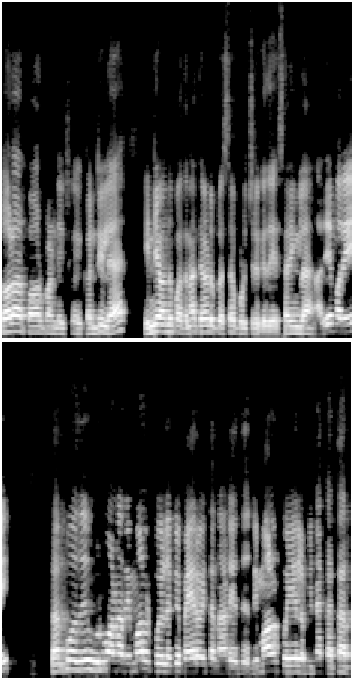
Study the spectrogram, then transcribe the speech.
சோலார் பவர் பிளான்ட் கண்ட்ரியில் இந்தியா வந்து பார்த்தோன்னா தேர்டு பிளேஸை பிடிச்சிருக்குது. சரிங்களா? அதே மாதிரி தற்போது உருவான ரிமால் புயலுக்கு பெயர் வைத்த நாடு எது? ரிமால் புயல் அப்படின்னா கத்தார்.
